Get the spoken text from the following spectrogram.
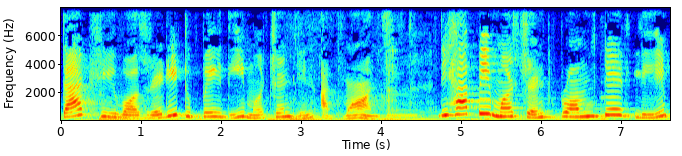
that he was ready to pay the merchant in advance. The happy merchant promptly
